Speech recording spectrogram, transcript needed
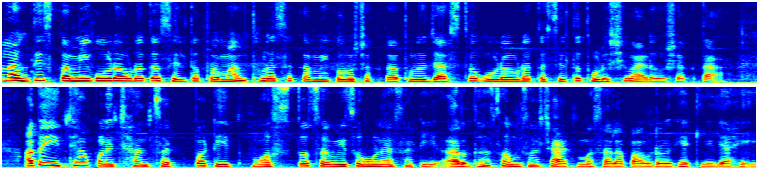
मला अगदीच कमी गोड आवडत असेल तर प्रमाण थोडंसं कमी करू शकता. थोडं जास्त गोड आवडत असेल तर थोडीशी वाढवू शकता. आता इथे आपण छान चटपटीत मस्त चवीचं होण्यासाठी अर्धा चमचा चाट मसाला पावडर घेतलेली आहे.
